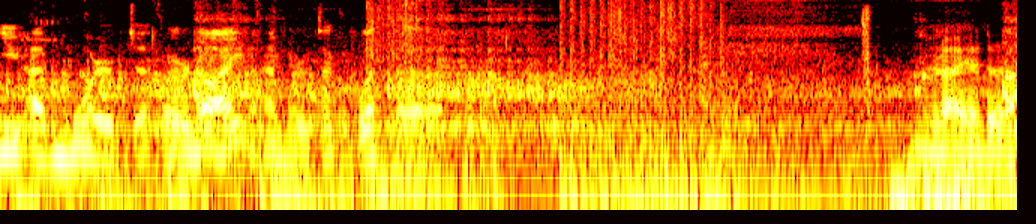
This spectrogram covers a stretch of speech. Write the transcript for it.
you have more objective. Or no, I even have more objective. What the? Dude, I had to.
